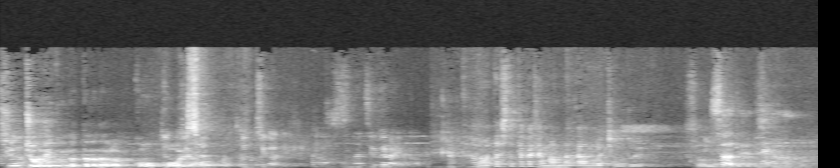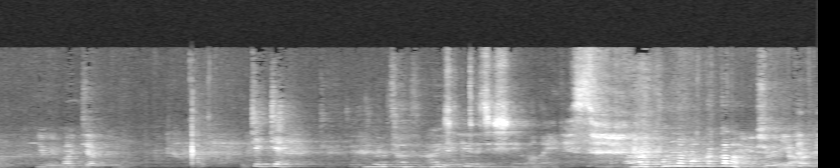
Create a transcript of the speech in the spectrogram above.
身長でいくんだったらだからこうこうじゃん。どっちがですか。同じぐらいか。多分私と高橋は真ん中のがちょうどいい。そうそうだよね。ゆいまいちゃういちいちチャンスないよ。自信はないです。あれこんな真っ赤っかなの後ろにいたら。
